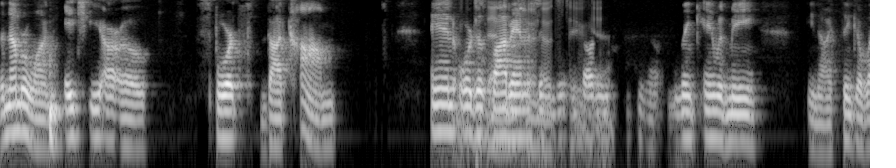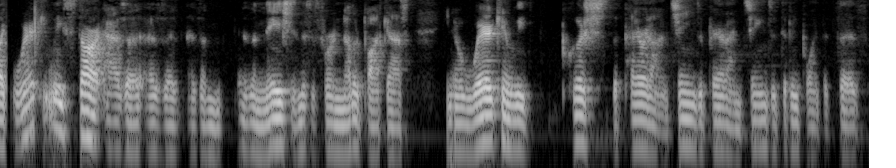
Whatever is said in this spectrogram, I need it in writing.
the number one h-e-r-o sports.com and or just bob anderson too, yeah. you know, link in with me. You know i think of like where can we start as a as a as a as a nation? This is for another podcast. You know where can we push the paradigm change the paradigm change the tipping point that says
